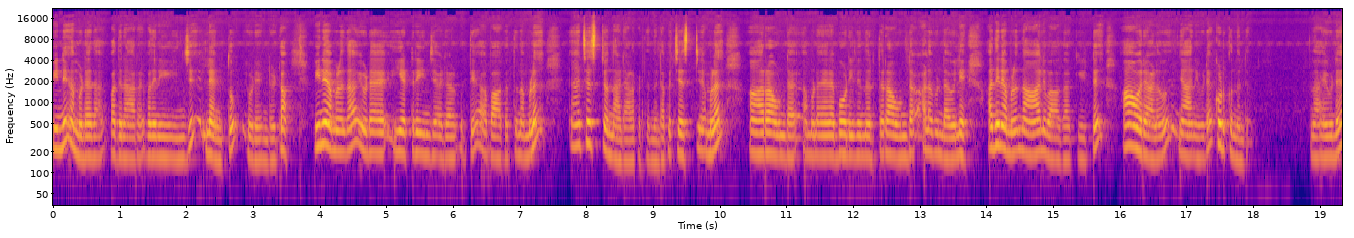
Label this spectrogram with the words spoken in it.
പിന്നെ നമ്മുടെ പതിനാറ് പതിനേഴ് ഇഞ്ച് ലെങ്ത്തും ഇവിടെ ഉണ്ട് കേട്ടോ. പിന്നെ നമ്മളിതാ ഇവിടെ ഈ എട്ടര ഇഞ്ച് അടയാളപ്പെടുത്തിയ ആ ഭാഗത്ത് നമ്മൾ ചെസ്റ്റ് ഒന്ന് അടയാളപ്പെടുത്തുന്നുണ്ട്. അപ്പോൾ ചെസ്റ്റ് നമ്മൾ റൗണ്ട് നമ്മുടെ ബോഡിയിൽ നിന്നെടുത്ത് റൗണ്ട് അളവുണ്ടാവില്ലേ? അതിന് നമ്മൾ നാല് ഭാഗമാക്കിയിട്ട് ആ ഒരളവ് ഞാനിവിടെ കൊടുക്കുന്നുണ്ട്. ഇവിടെ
